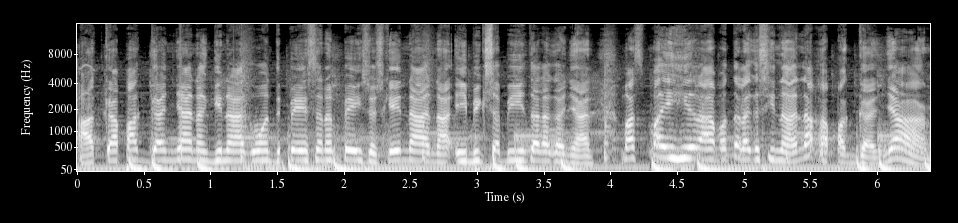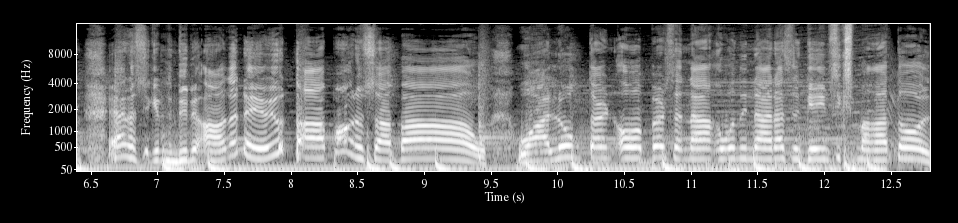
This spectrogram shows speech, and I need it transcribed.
At kapag ganyan ang ginagawang depensa ng Pacers kay Nana, ibig sabihin talaga niyan, mas mahihirapan talaga si Nana kapag ganyan. Eh ano, sikip na dinaanan eh, yung tapang ng sabaw. Walong turnovers na nakakuha ni Nana sa Game 6 mga tol.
